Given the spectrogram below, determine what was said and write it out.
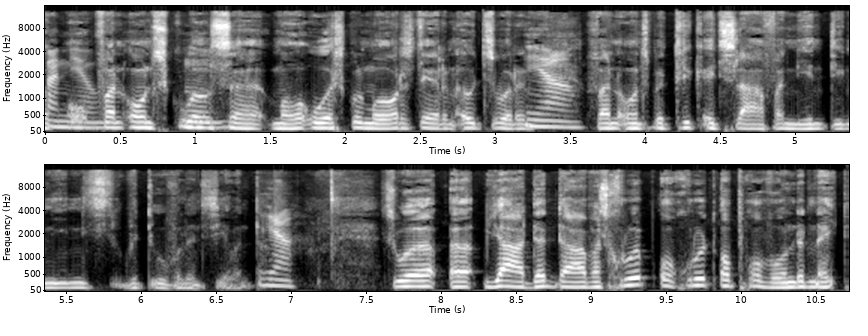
Van jou. van, van ons skool se mm. oorskool Moorster in Oudtshoorn Ja. van ons matriekuitslae van 1970. Ja. So uh, ja, dit daar was groot groot opgewondenheid.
